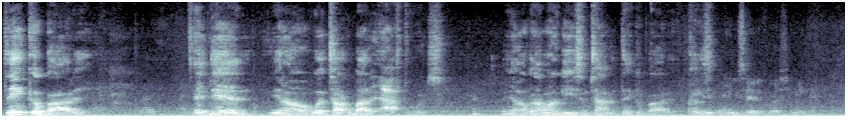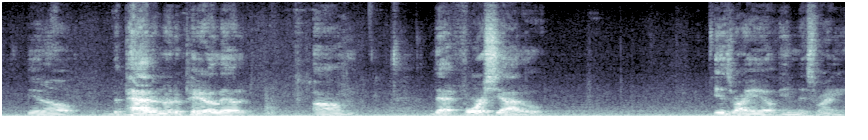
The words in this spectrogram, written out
Think about it, and then you know we'll talk about it afterwards. You know, 'cause I want to give you some time to think about it. 'cause, Can you say the question again? you know the pattern or the parallel um, that foreshadowed Israel in Mitzrayim.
